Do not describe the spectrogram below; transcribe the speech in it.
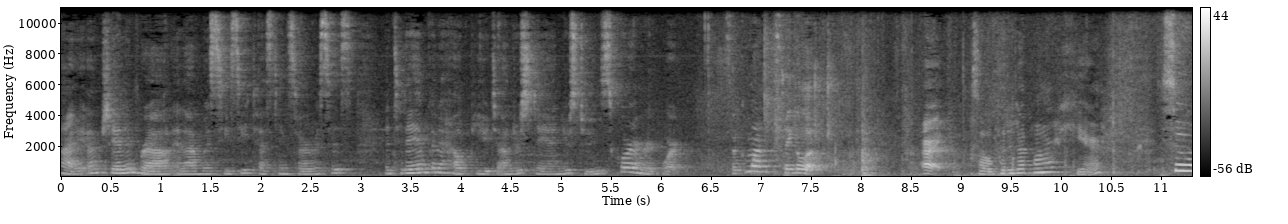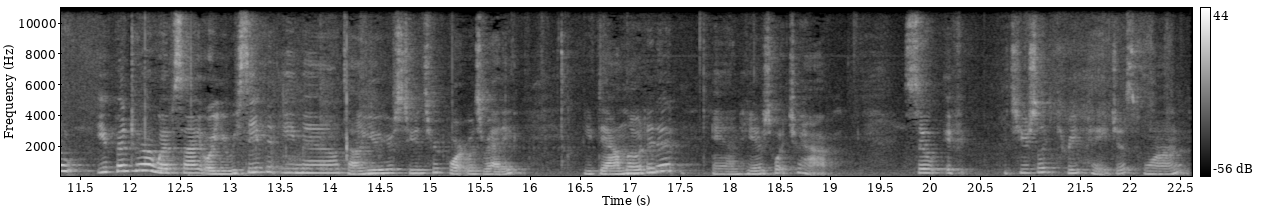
Hi, I'm Shannon Brown and I'm with CC Testing Services and today I'm going to help you to understand your student scoring report. So come on, take a look. Alright, so we'll put it up on here. So you've been to our website or you received an email telling you your student's report was ready. You downloaded it and here's what you have. So if it's usually three pages, one,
